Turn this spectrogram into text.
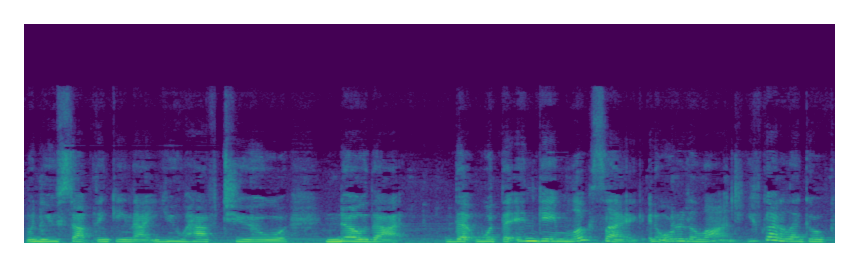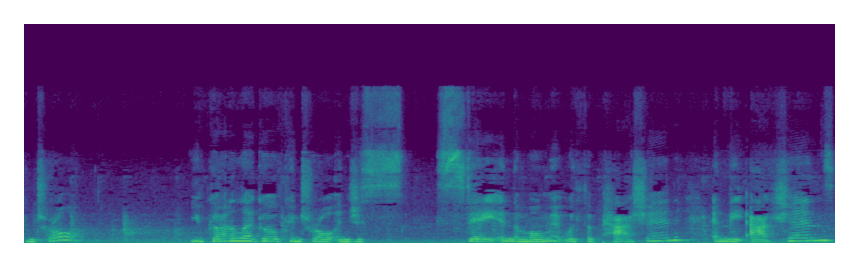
when you stop thinking that you have to know that that what the end game looks like in order to launch, you've got to let go of control. You've got to let go of control and just stay in the moment with the passion and the actions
